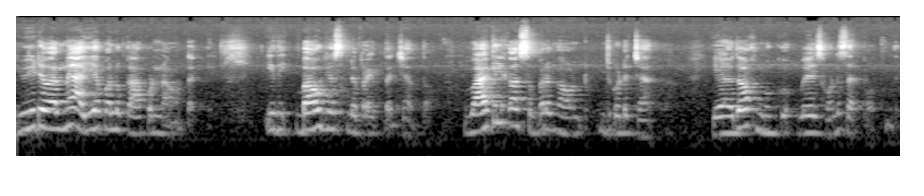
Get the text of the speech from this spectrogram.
వీటి వలనే అయ్యే పనులు కాకుండా ఉంటాయి. ఇది బాగు చేసుకునే ప్రయత్నం చేద్దాం. వాకిలి కాస్త శుభ్రంగా ఉంచుకుంటే చాలు. ఏదో ఒక ముగ్గు వేసుకుంటే సరిపోతుంది.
